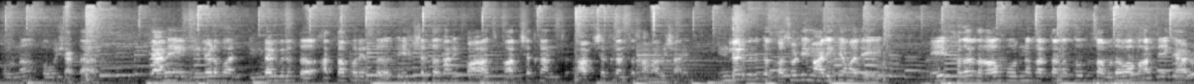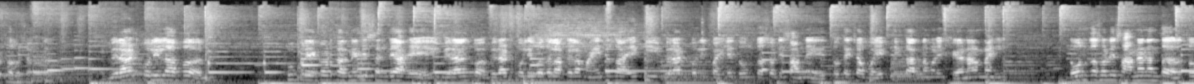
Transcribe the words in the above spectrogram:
पूर्ण होऊ शकतात. त्याने इंग्लंड इंग्लंड विरुद्ध आतापर्यंत एक शतक आणि पाच आठ शतकांचा आठ शतकांचा समावेश आहे. इंग्लंड विरुद्ध कसोटी मालिकेमध्ये एक हजार धावा पूर्ण करताना तो चौदावा भारतीय खेळाडू ठरू शकतो. विराट कोहलीला आपण खूप रेकॉर्ड करण्याची संधी आहे. विराट विराट कोहली बद्दल आपल्याला माहितच आहे की विराट कोहली पहिले दोन कसोटी सामने तो त्याच्या वैयक्तिक कारणामुळे खेळणार नाही. दोन कसोटी सामन्यानंतर तो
